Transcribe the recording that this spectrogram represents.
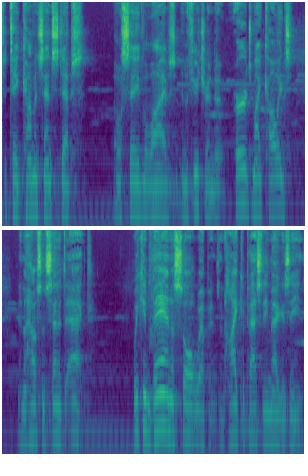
to take common sense steps will save the lives in the future and to urge my colleagues in the House and Senate to act. We can ban assault weapons and high capacity magazines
